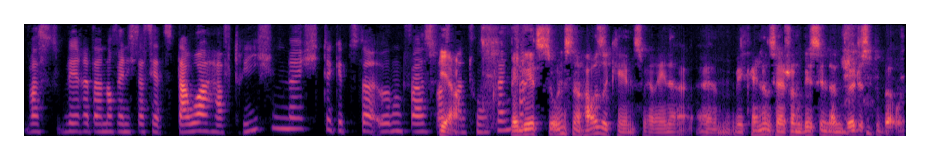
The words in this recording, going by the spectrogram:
was wäre da noch, wenn ich das jetzt dauerhaft riechen möchte? Gibt es da irgendwie irgendwas, was ja. man tun könnte? Wenn du jetzt zu uns nach Hause kämst, Verena, ähm, wir kennen uns ja schon ein bisschen, dann würdest du bei uns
